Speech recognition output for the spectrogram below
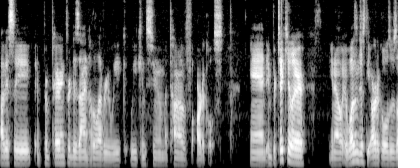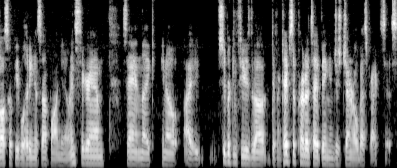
obviously, in preparing for Design Huddle every week, we consume a ton of articles. And in particular, you know, it wasn't just the articles, it was also people hitting us up on, you know, Instagram saying, like, you know, I'm super confused about different types of prototyping and just general best practices.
